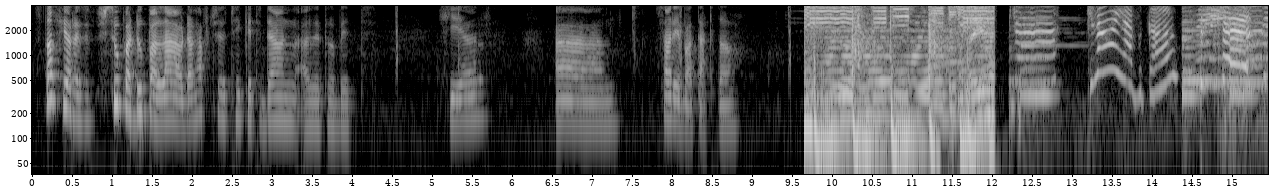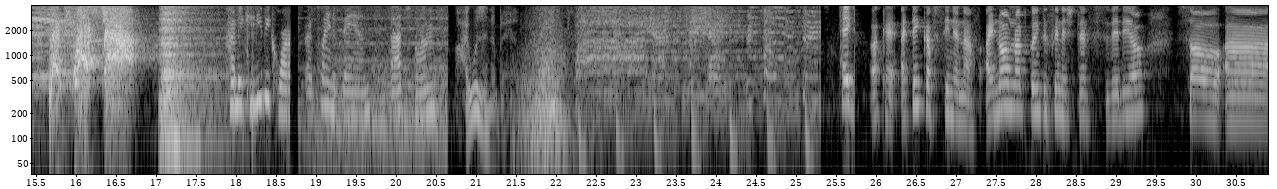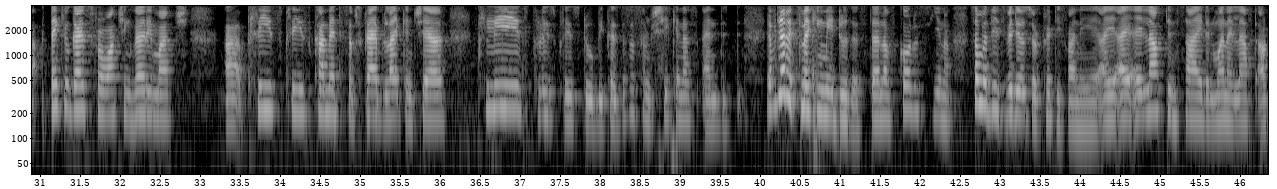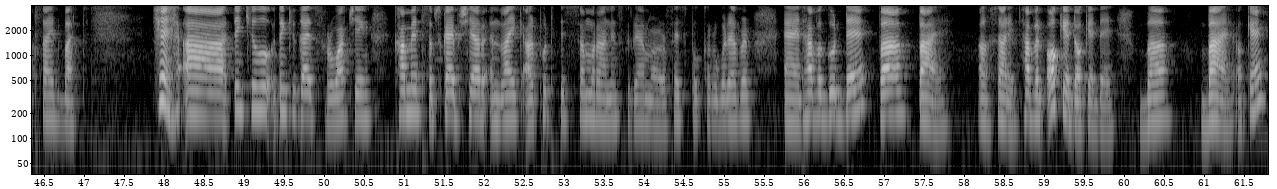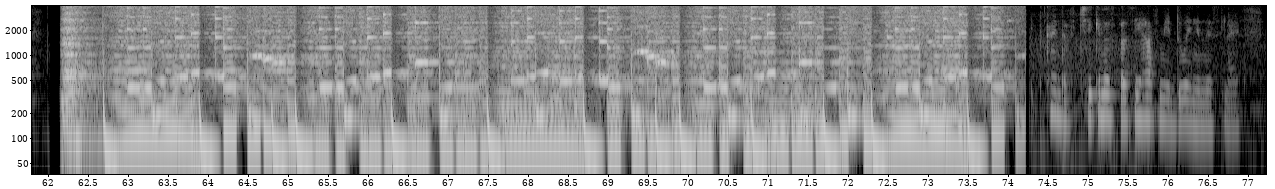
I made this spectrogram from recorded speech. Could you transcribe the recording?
stuff here is super duper loud. I'll have to take it down a little bit here. Um, sorry about that, though. Can I have a go? Patricia! Honey, can you be quiet? I play in a band. That's fun. I was in a band. Hey. Okay, I think I've seen enough. I know I'm not going to finish this video, so uh, thank you guys for watching very much. Uh, please, please comment, subscribe, like, and share. Please, please, please do because this is some chiciness, and it- if Derek's making me do this, then of course, you know, some of these videos were pretty funny. I, I, I laughed inside and when I laughed outside, but hey uh thank you thank you guys for watching. Comment subscribe share and like. I'll put this somewhere on instagram or facebook or whatever. And have a good day. Bye bye oh sorry. Have an okay doke day. Bye bye okay? What kind of chickeness does he have me doing in this life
